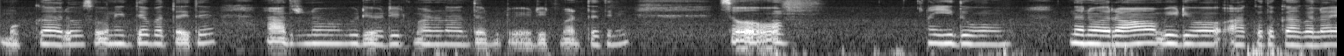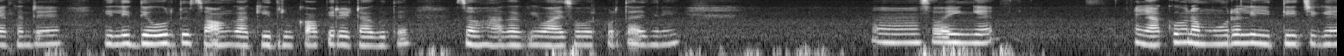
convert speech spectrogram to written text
ಮುಕ್ಕಾಲು, ಸೊ, ನಿದ್ದೆ ಬರ್ತೈತೆ. ಆದ್ರೂ ವಿಡಿಯೋ ಎಡಿಟ್ ಮಾಡೋಣ ಅಂತ ಹೇಳ್ಬಿಟ್ಟು ಎಡಿಟ್ ಮಾಡ್ತಾಯಿದ್ದೀನಿ ಸೊ ಇದು ನಾನು ರಾ ವಿಡಿಯೋ ಹಾಕೋದಕ್ಕಾಗಲ್ಲ. ಯಾಕಂದರೆ ಇಲ್ಲಿ ದೇವ್ರದ್ದು ಸಾಂಗ್ ಹಾಕಿದ್ರು ಕಾಪಿ ರೇಟ್ ಆಗುತ್ತೆ. ಸೊ ಹಾಗಾಗಿ ವಾಯ್ಸ್ ಓವರ್ ಕೊಡ್ತಾ ಇದ್ದೀನಿ. ಸೊ ಹಿಂಗೆ. ಯಾಕೋ ನಮ್ಮೂರಲ್ಲಿ ಇತ್ತೀಚೆಗೆ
